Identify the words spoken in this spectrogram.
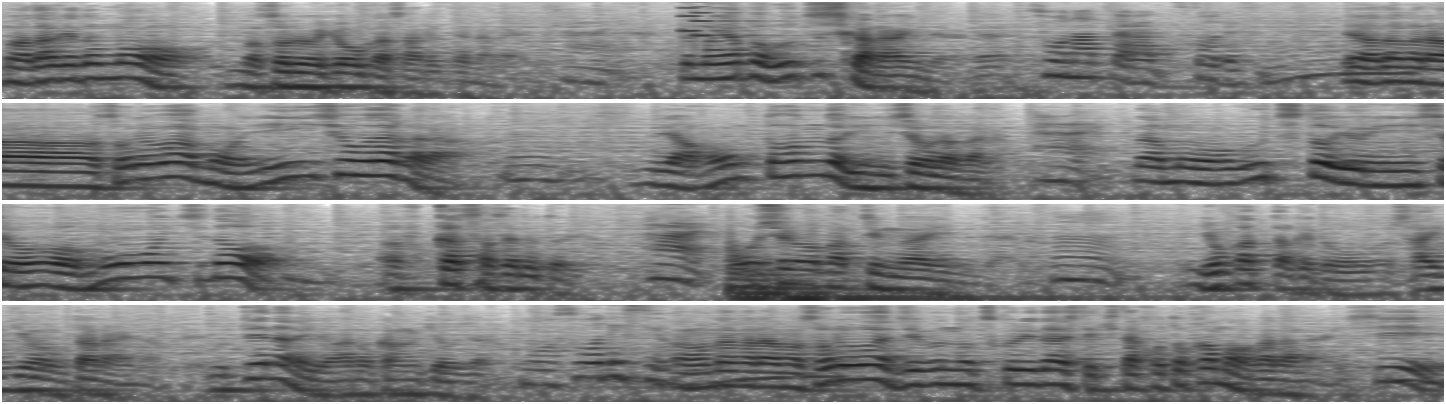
まあだけども、まあ、それを評価されてない、でもやっぱ打つしかないんだよね。そうなったらそうですね。いやだからそれはもう印象だから。うん。いやほとんど印象だから。だかはいらもう打つという印象をもう一度あ復活させるという。はい、大城はバッティングがいいみたいな。う良かったけど最近は打たないなんて。打てないよあの環境じゃ。ん、もうそうですよ、あのだからまあそれは自分の作り出してきたことかもわからないし、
